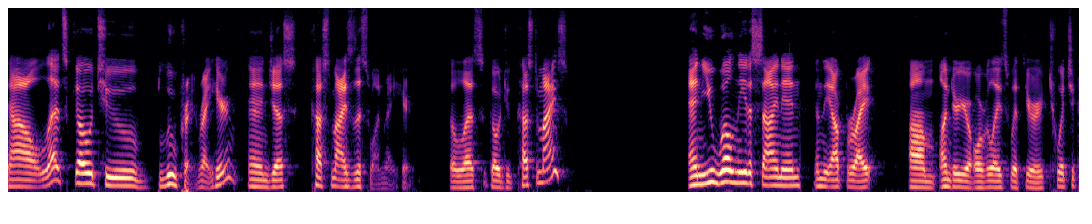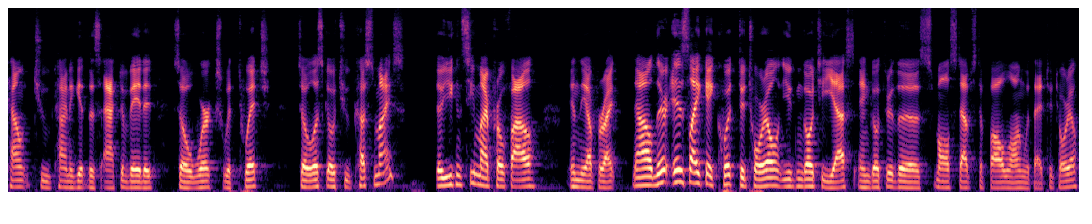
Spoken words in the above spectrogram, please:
Now let's go to Blueprint right here and just customize this one right here. So let's go to Customize. And you will need to sign in in the upper right um, under your overlays with your Twitch account to kind of get this activated so it works with Twitch. So let's go to Customize. So you can see my profile in the upper right. Now there is like a quick tutorial. You can go to yes and go through the small steps to follow along with that tutorial.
